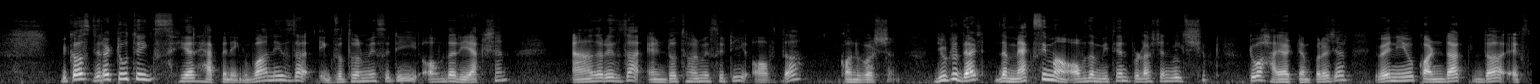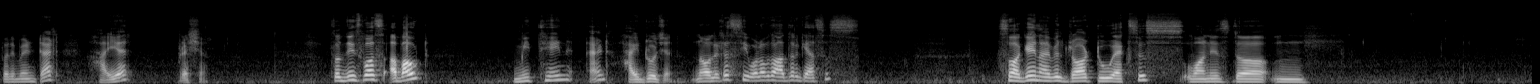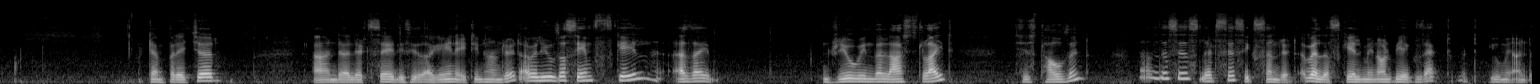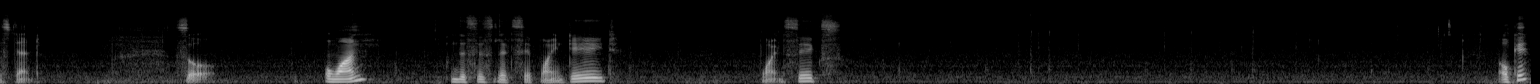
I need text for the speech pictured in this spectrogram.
because there are two things here happening. One is the exothermicity of the reaction, another is the endothermicity of the conversion. Due to that the maxima of the methane production will shift to a higher temperature when you conduct the experiment at higher pressure. So, this was about methane and hydrogen. Now, let us see what are the other gases. So, again I will draw two axes, one is the um, temperature and uh, let us say this is again 1800. I will use the same scale as I drew in the last slide this is 1000 and this is let us say 600 well the scale may not be exact but you may understand. So, 1 this is let us say 0 0.8, 0 0.6, okay.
